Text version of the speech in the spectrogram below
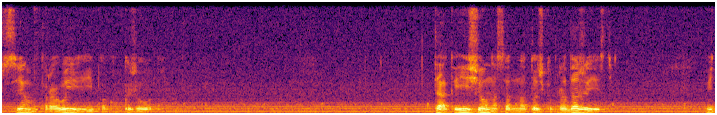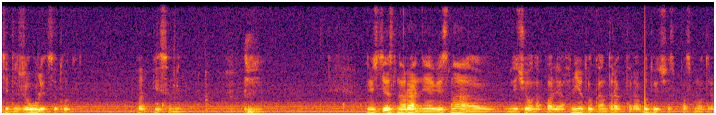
сена, травы и покупка животных. Так, и еще у нас одна точка продажи есть. Видите, даже улица тут подписаны. Ну, естественно, ранняя весна, ничего на полях нету, контракты работают, сейчас посмотрим.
